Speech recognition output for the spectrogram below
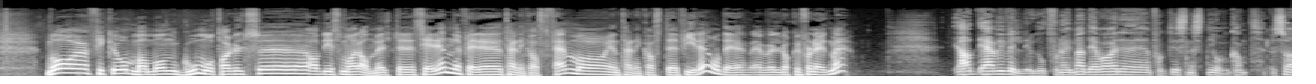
Nå fikk jo Mammon god mottakelse av de som har anmeldt eh, serien. Flere terningkast fem og en terningkast fire, og det er vel dere fornøyd med? Ja, det er vi veldig godt fornøyd med. Det var eh, faktisk nesten i overkant. Så,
